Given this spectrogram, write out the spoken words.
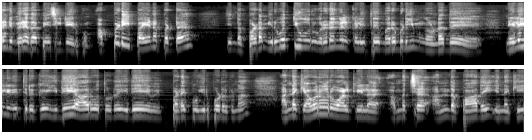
ரெண்டு பேரும் எதாவது பேசிக்கிட்டே இருப்போம். அப்படி பயணப்பட்ட இந்த படம் இருபத்தி ஓரு வருடங்கள் கழித்து மறுபடியும் இங்கே கொண்டாந்து நிலை நிறுத்திருக்கு இதே ஆர்வத்தோடு இதே படைப்பு உயிர்ப்போடு இருக்குன்னா அன்னைக்கு அவரவர் வாழ்க்கையில் அமைச்ச அந்த பாதை இன்னைக்கு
